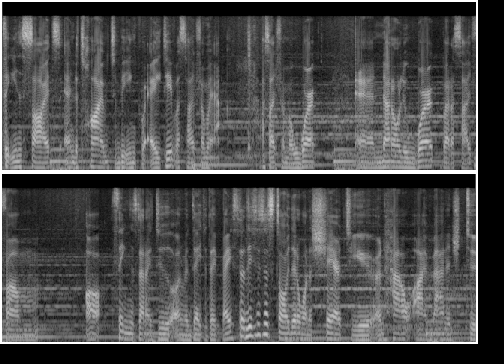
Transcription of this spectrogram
the insights and the time to being creative aside from my, aside from my work and not only work but aside from uh, things that I do on a day-to-day -day basis. So this is a story that I want to share to you on how I managed to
